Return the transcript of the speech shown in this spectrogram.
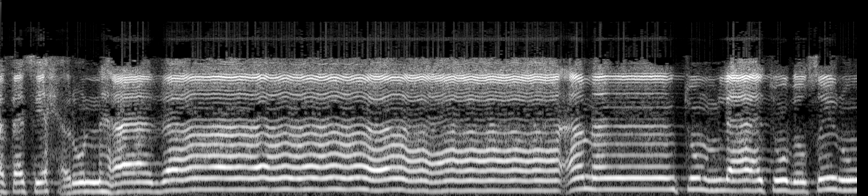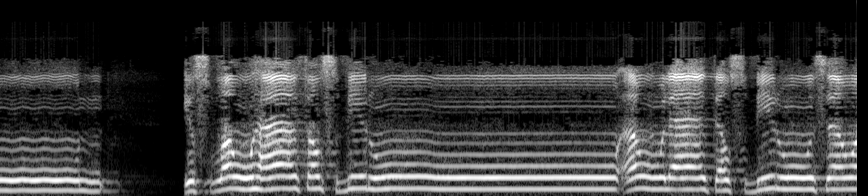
أفسحر هذا أم أنتم لا تبصرون؟ اصلوها فاصبروا أو لا تصبروا سواء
